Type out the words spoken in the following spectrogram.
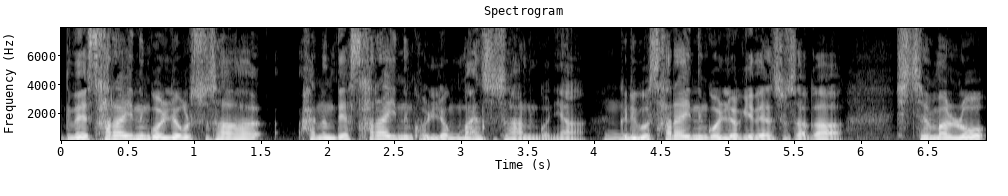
근데 살아있는 권력을 수사 하는데 살아있는 권력만 수사하는 거냐. 음. 그리고 살아있는 권력에 대한 수사가 시체 말로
